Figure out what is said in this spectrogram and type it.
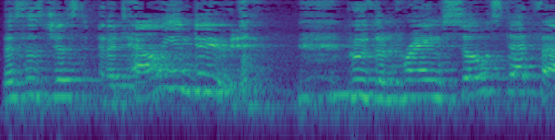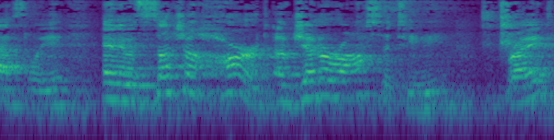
This is just an Italian dude who's been praying so steadfastly and with such a heart of generosity, right?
